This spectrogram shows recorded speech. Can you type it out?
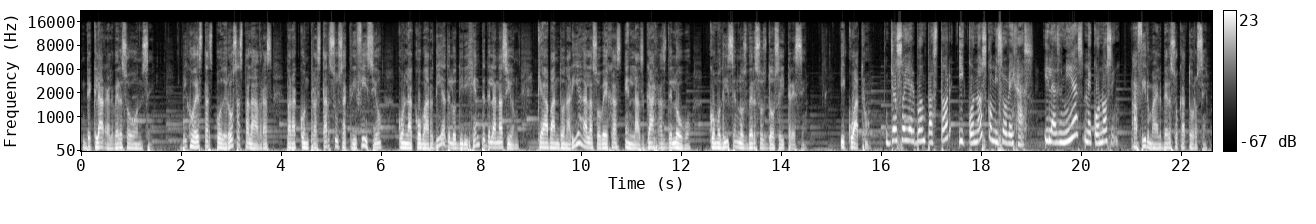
Declara el verso 11 dijo estas poderosas palabras para contrastar su sacrificio con la cobardía de los dirigentes de la nación que abandonarían a las ovejas en las garras del lobo, como dicen los versos 12 y 13. Y 4. Yo soy el buen pastor y conozco mis ovejas, y las mías me conocen. Afirma el verso 14.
